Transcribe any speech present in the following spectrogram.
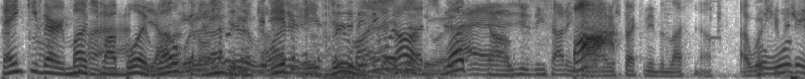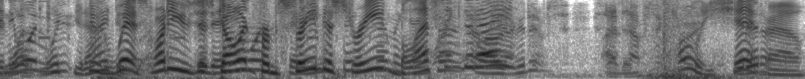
thank you very much, my boy. Yeah, Welcome what into the I do? dude anyone What I, I the using sounding fuck? I respect him even less now. I wish But he what, was. what, anyone what you- did I Dude, do? Wisp, what are you Did just going from stream to stream, blessing that? Today? I did. Holy shit, bro.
